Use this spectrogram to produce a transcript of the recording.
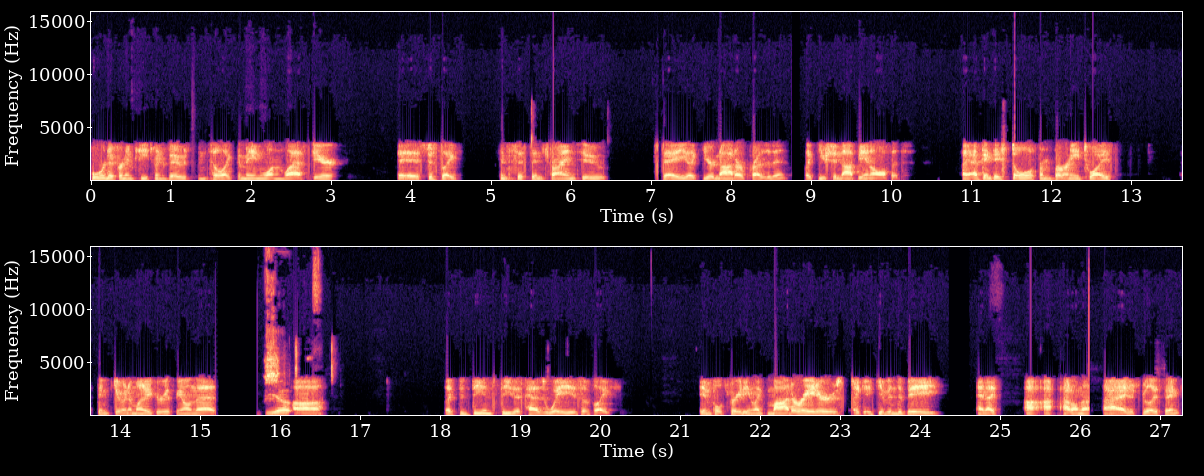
four different impeachment votes until like the main one last year. It's just like consistent trying to say like you're not our president. Like you should not be in office. I, I think they stole it from Bernie twice. I think Jonah might agree with me on that Yep. uh, like the DNC just has ways of like infiltrating like moderators, like a given debate, and I, I- I don't know. I just really think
